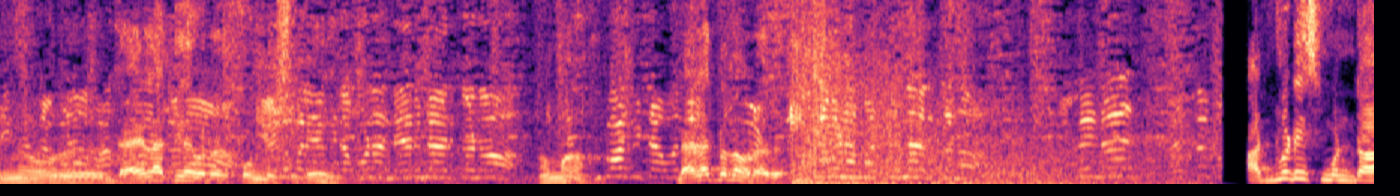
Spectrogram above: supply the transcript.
என்ன ஒரு டயலாக்லேயே வர்றாரு ஃபோன் பேசிட்டு. ஆமாம் டைலாக்ல தான் வராரு அட்வர்டைஸ்மெண்ட்டா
